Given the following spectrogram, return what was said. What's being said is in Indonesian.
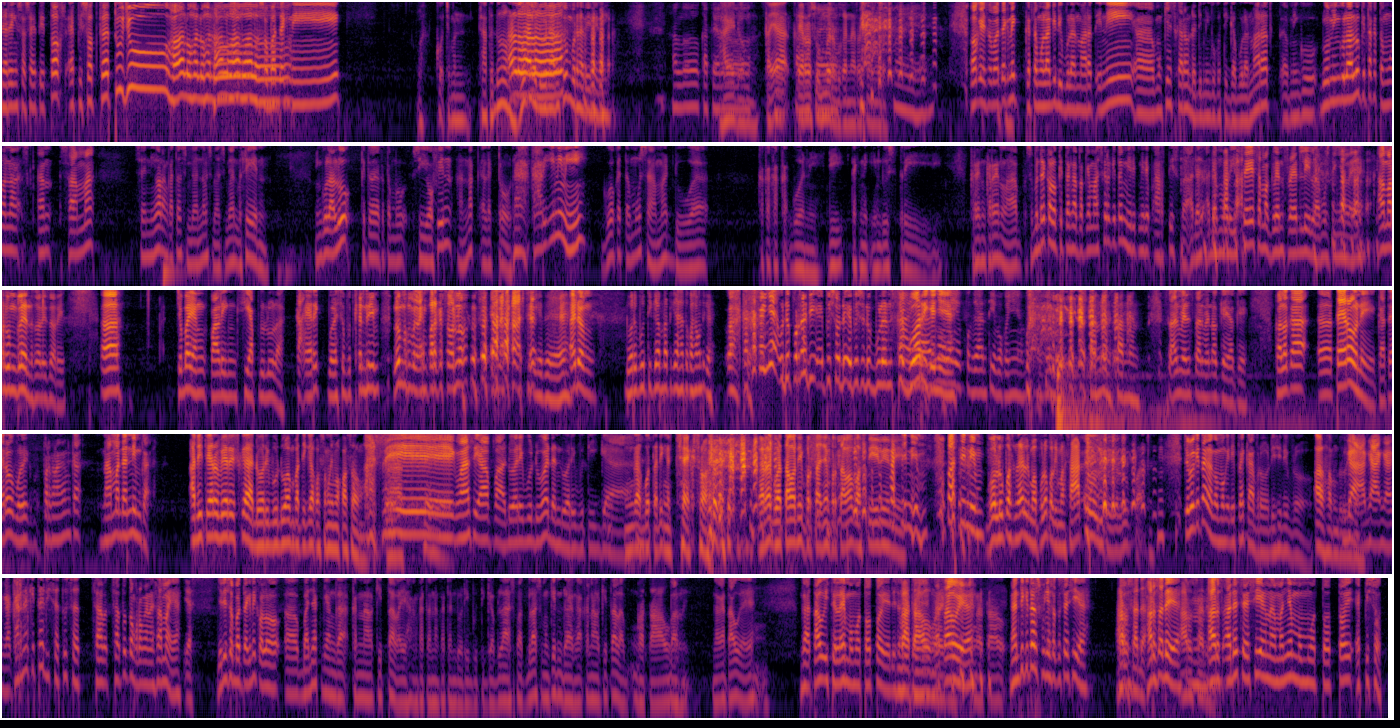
Engineering Society Talks episode ke-7 Halo, halo, halo. Halo, halo, halo. Sobat teknik. Wah kok cuman satu doang? Halo, Gua halo. dua narasumber hari ini nih. Halo Katero. Hai dong. Saya Kamu terosumber saya- bukan narasumber. Oh, iya. Oke Sobat Teknik ketemu lagi di bulan Maret ini. Eh, Mungkin sekarang udah di minggu ketiga bulan Maret. Eh, minggu Dua minggu lalu kita ketemu anak an- sama senior angkatan 9699 mesin. Minggu lalu kita ketemu si Yovin anak elektro. Nah kali ini nih gue ketemu sama dua kakak-kakak gue nih di teknik industri. Keren-keren lah. Sebenarnya kalau kita nggak pakai masker kita mirip-mirip artis lah. Ada ada Morrissey sama Glenn Fredly lah mestinya lah ya. Almarhum Glenn sorry sorry. Eh, coba yang paling siap dulu lah. Kak Erik boleh sebutkan nim lu mau melempar ke sono? Enak aja. Gitu ya. ayo dong 2003 43103. wah kakak kayaknya udah pernah di episode episode bulan Februari kayaknya ya pengganti pokoknya. Stuntman, stuntman. Stuntman, stuntman, oke oke. Kalau Kak eh, Tero nih, Kak Tero boleh perkenalkan Kak nama dan nim Kak. Aditero Beriska 2002 43050. Asik, masih apa? 2002 dan 2003. Enggak, gue tadi ngecek soalnya. Karena gue tahu nih pertanyaan pertama pasti ini Pasti nih. nim, pasti nim. Gue lupa sebenarnya 50 apa 51 gitu ya lupa. Cuma kita nggak ngomongin IPK bro di sini bro. Alhamdulillah. Enggak, enggak, enggak, enggak. Karena kita di satu satu, satu tongkrongan yang sama ya. Yes. Jadi sobat teknik kalau eh, banyak yang nggak kenal kita lah ya angkatan-angkatan 2013, 14 mungkin udah nggak kenal kita lah Enggak tahu. bang. Nggak tahu ya ya. Nggak tahu istilahnya momo toto ya di sana. Enggak tahu. Nggak tahu ya. Enggak tahu. Nanti kita harus punya satu sesi ya. Harus ada. Harus ada ya. Harus ada. Harus ada sesi yang namanya Momototoy episode.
